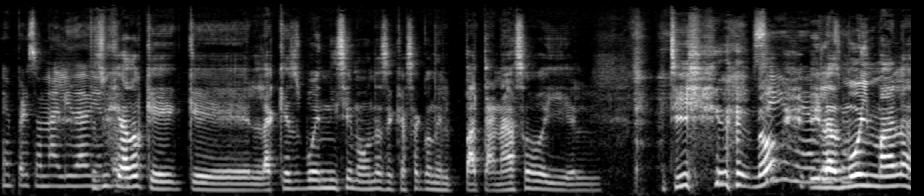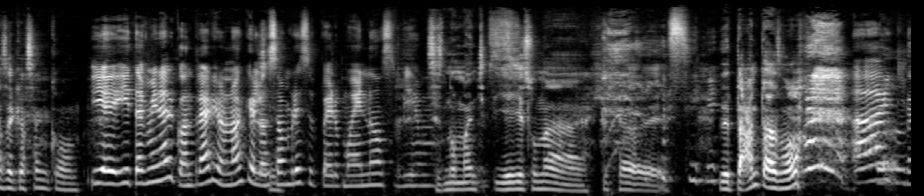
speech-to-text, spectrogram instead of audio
En personalidad. ¿Te has fijado que, que la que es buenísima una se casa con el patanazo y el... Sí, ¿no? Sí, y las muy malas se casan con... Y, y también al contrario, ¿no? Que los Sí. hombres súper buenos, bien... Dices, no manches. Y ella es una hija de, Sí. de tantas, ¿no? Ay, no,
